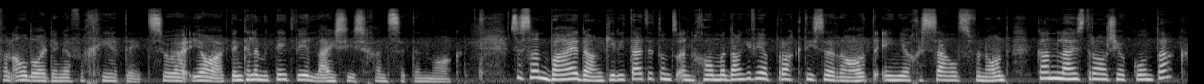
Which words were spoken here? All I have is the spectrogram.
van al daai dinge vergeet het. So ja, ek dink hulle moet net weer lysies gaan sit en maak. Susan baie dankie. Die tyd het ons ingehaal, maar dankie vir jou praktiese raad en jou gesels vanaand. Kan luisteraars jou kontak?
